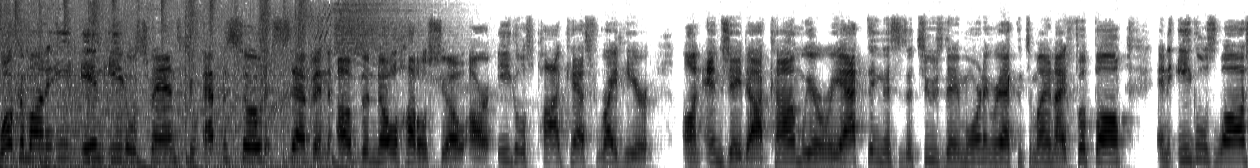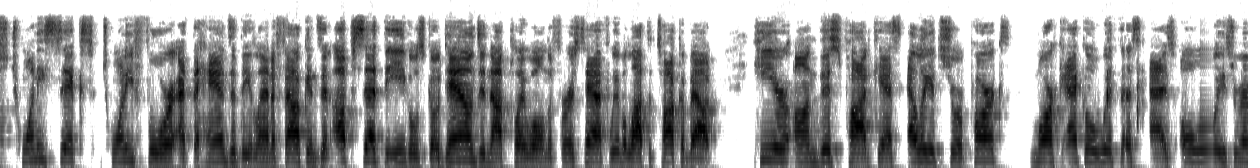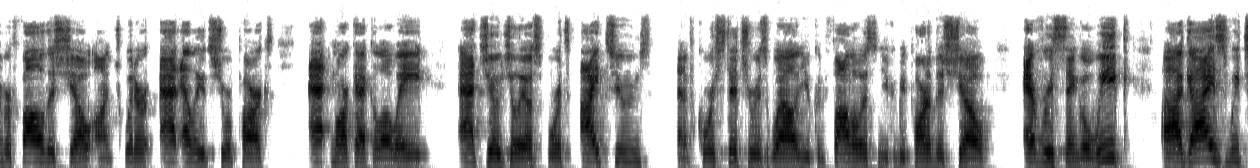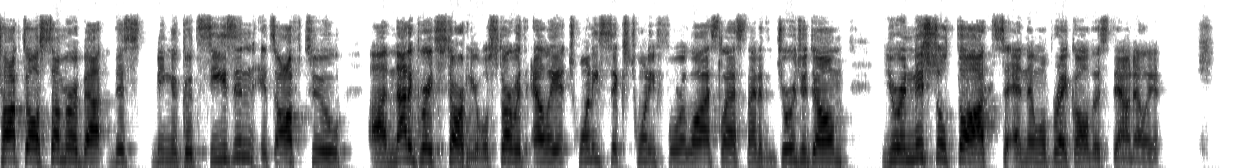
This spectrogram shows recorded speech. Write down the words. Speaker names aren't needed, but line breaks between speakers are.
Welcome on in, Eagles fans, to episode seven of the No Huddle Show, our Eagles podcast right here on NJ.com. We are reacting. This is a Tuesday morning, reacting to Monday Night Football. And Eagles lost 26 24 at the hands of the Atlanta Falcons. An upset. The Eagles go down, did not play well in the first half. We have a lot to talk about here on this podcast. Eliot Shorr-Parks, Mark Eckel with us as always. Remember, follow the show on Twitter at Eliot Shorr-Parks, at Mark Eckel 08 at Joe Giglio Sports, iTunes, and of course Stitcher as well. You can follow us and you can be part of this show every single week. Uh, guys, we talked all summer about this being a good season. It's off to uh, not a great start here. We'll start with Eliot, 26-24 loss last night at the Georgia Dome. Your initial thoughts, and then we'll break all this down, Eliot.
